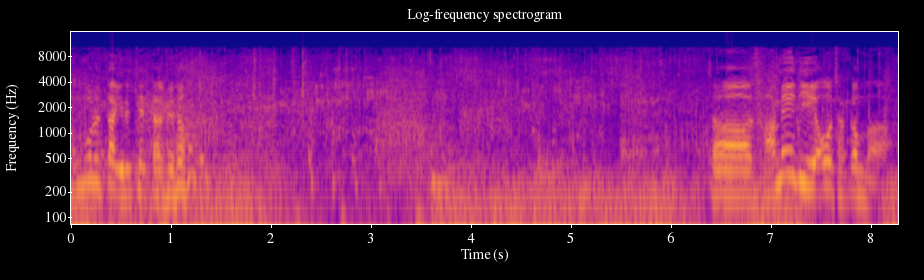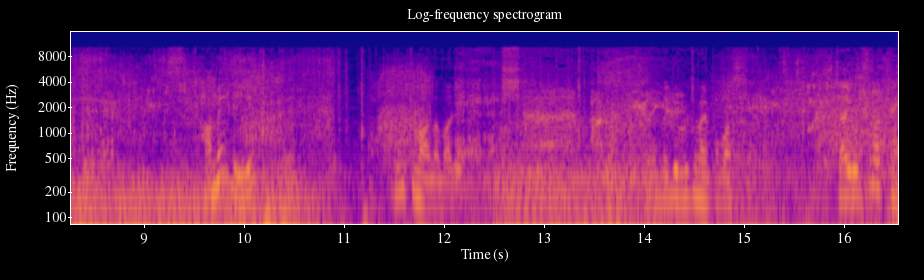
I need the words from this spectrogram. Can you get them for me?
공부를 딱 이렇게 했다면? 자, 4메디, 어, 잠깐만. 4메디? 왜 이렇게 많아, 말이야. 메디 왜 이렇게 많이 뽑았어? 자, 이거 추가타.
